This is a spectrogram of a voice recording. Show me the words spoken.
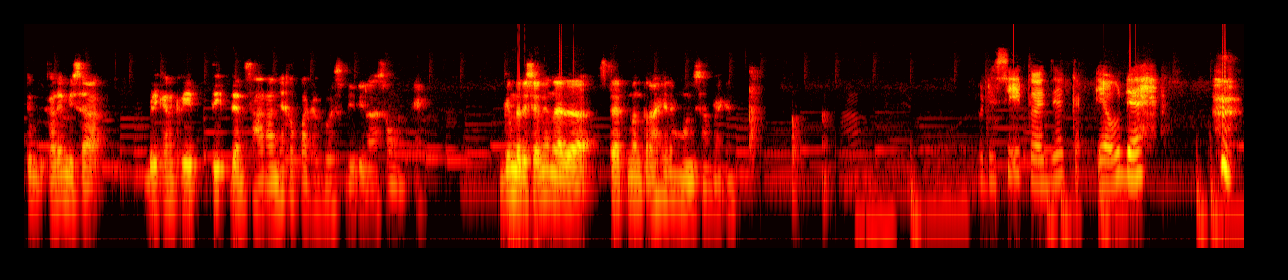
itu kalian bisa berikan kritik dan sarannya kepada gue sendiri langsung oke? Mungkin dari Selin ada statement terakhir yang mau disampaikan? Udah sih itu aja ya udah.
